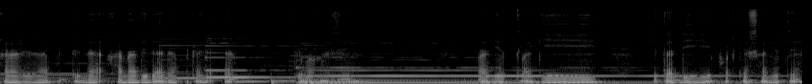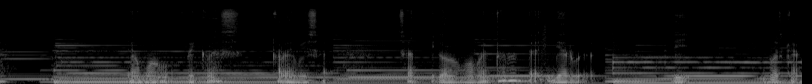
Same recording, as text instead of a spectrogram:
karena tidak, tidak karena tidak ada pertanyaan. Terima kasih. Lanjut lagi kita di podcast selanjutnya. Yang mau request kalian bisa chat di kolom komentar biar dibuatkan.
